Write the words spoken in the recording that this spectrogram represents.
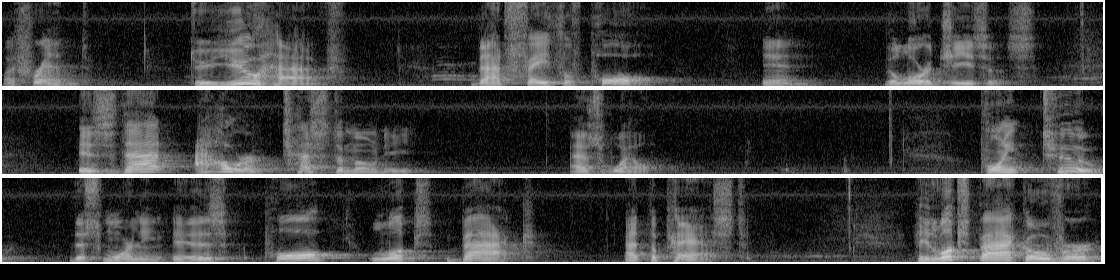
My friend, do you have that faith of Paul in the Lord Jesus? Is that our testimony as well? Point two this morning is Paul looks back at the past. He looks back over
